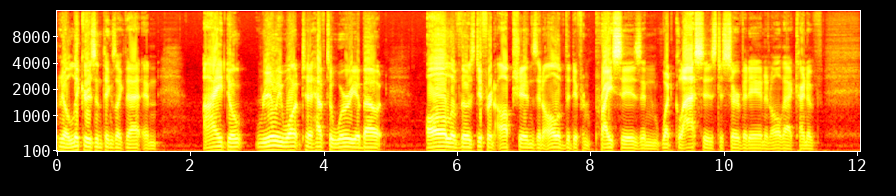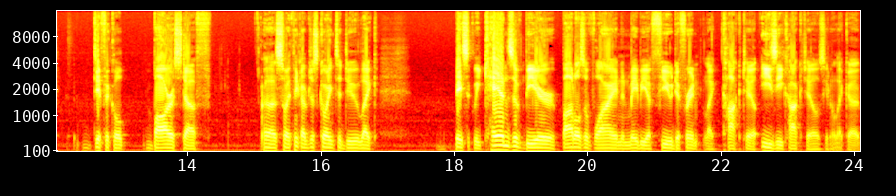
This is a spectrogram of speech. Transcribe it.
you know liquors and things like that and I don't really want to have to worry about all of those different options and all of the different prices and what glasses to serve it in and all that kind of difficult bar stuff. Uh, so I think I'm just going to do like basically cans of beer, bottles of wine, and maybe a few different like cocktail, easy cocktails. You know, like a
